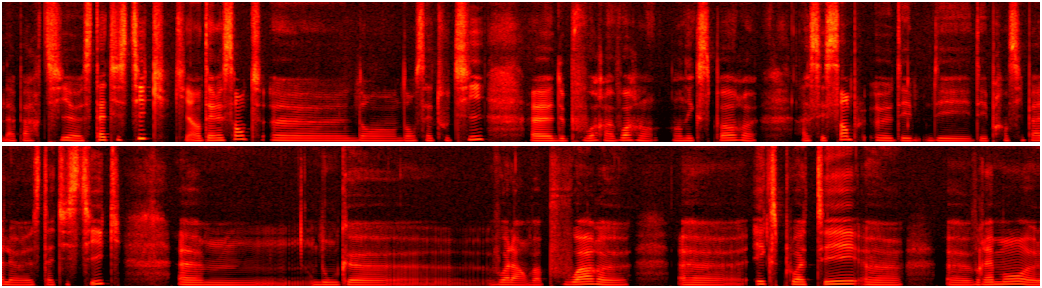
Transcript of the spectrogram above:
la partie euh, statistique qui est intéressante dans, cet outil, de pouvoir avoir un, export assez simple des, des, principales statistiques. donc voilà, on va pouvoir exploiter euh, vraiment euh,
